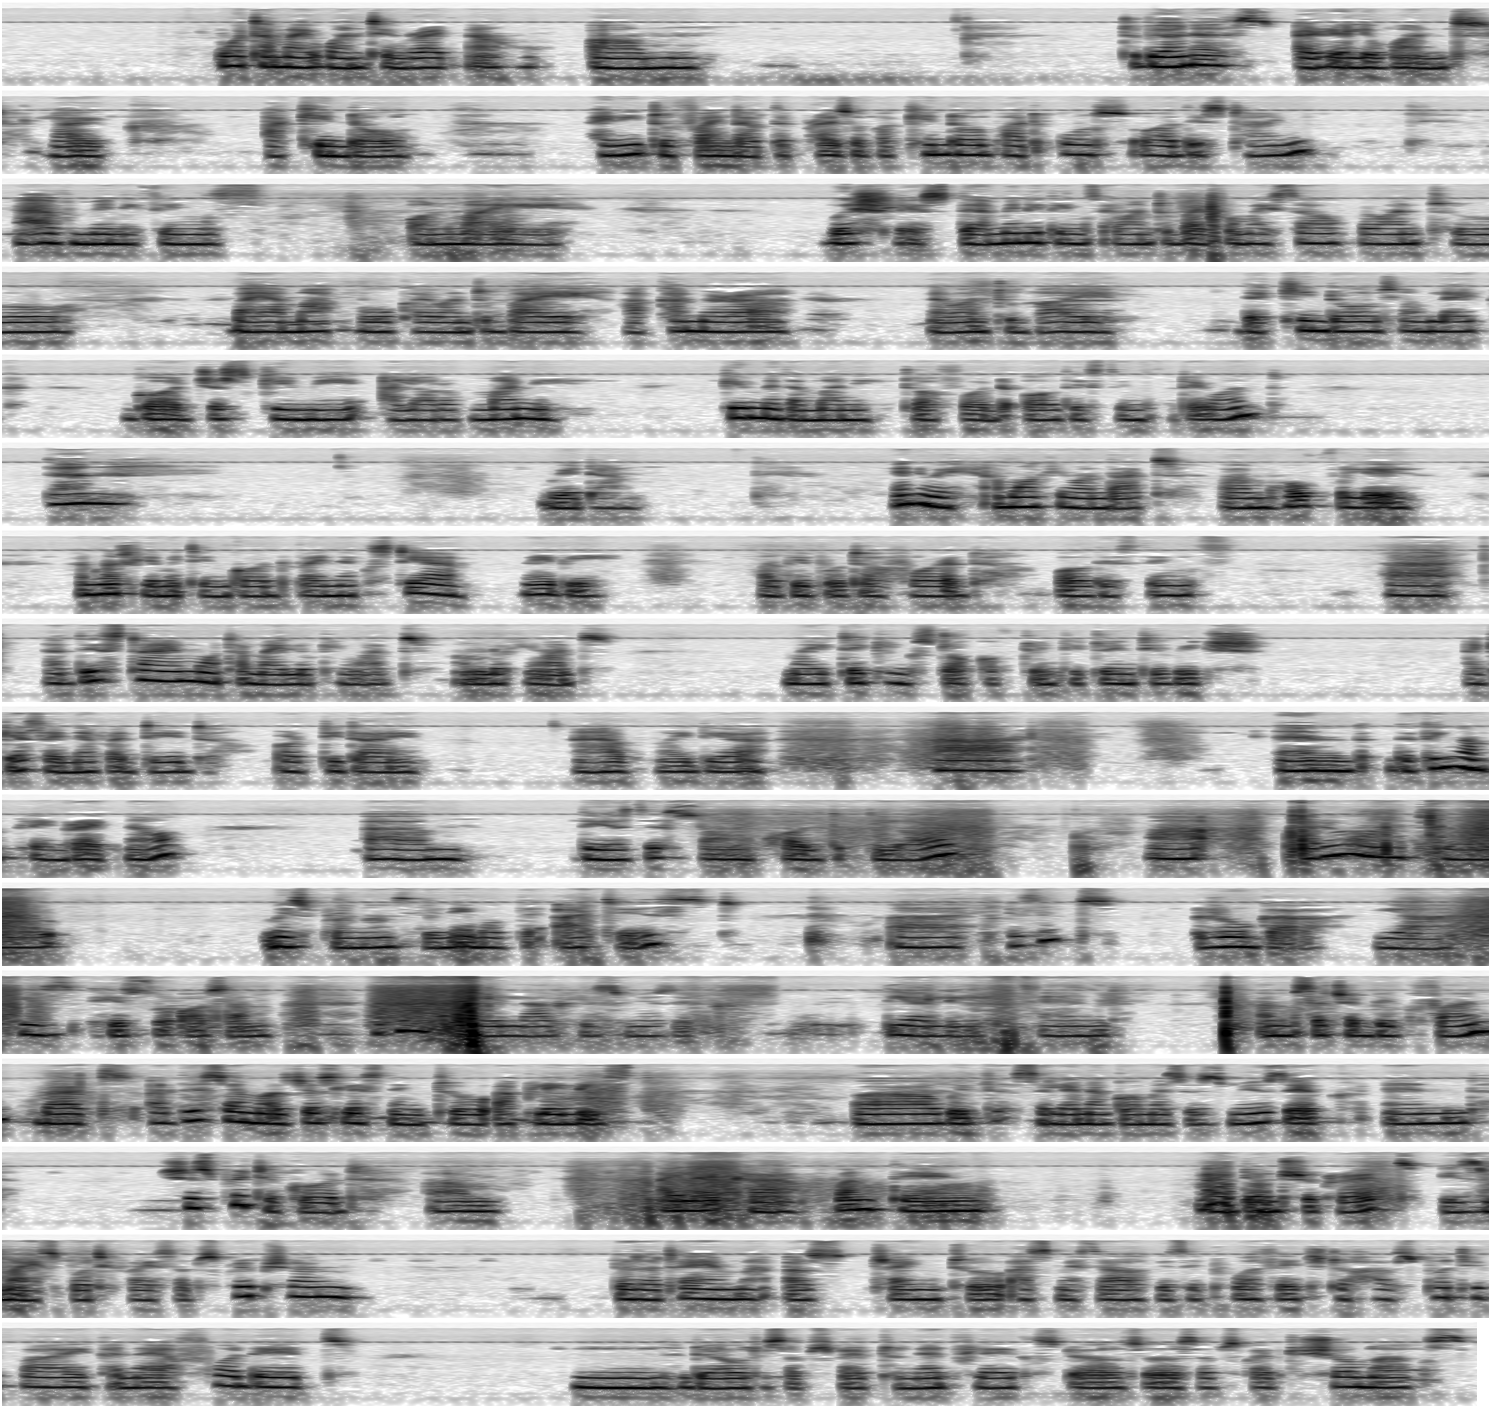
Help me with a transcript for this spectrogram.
what am I wanting right now? Um, to be honest, I really want like a Kindle. I need to find out the price of a Kindle, but also at this time, I have many things on my wish list. There are many things I want to buy for myself. I want to buy a MacBook. I want to buy a camera. I want to buy the Kindle. So I'm like, God, just give me a lot of money. Give me the money to afford all these things that I want. Then we're done. Anyway, I'm working on that. Um, hopefully, I'm not limiting God by next year. Maybe I'll be able to afford all these things. Uh, at this time, what am I looking at? I'm looking at my taking stock of 2020, which I guess I never did, or did I? I have no idea. Uh, and the thing I'm playing right now, um, there's this song called Dior. Uh, I don't want to mispronounce the name of the artist. Uh, is it Ruger? Yeah, he's he's so awesome. I think I love his music dearly, and I'm such a big fan. But at this time, I was just listening to a playlist uh, with Selena Gomez's music, and she's pretty good. Um, I like her. One thing I don't regret is my Spotify subscription. There was a time I was trying to ask myself, is it worth it to have Spotify? Can I afford it? Mm, do I also subscribe to Netflix? Do I also subscribe to Showmax?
